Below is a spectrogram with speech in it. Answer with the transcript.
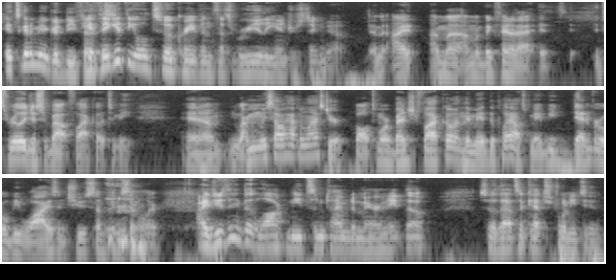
It's going to be a good defense. If they get the old Suak Cravens, that's really interesting. Yeah, and I I'm a, I'm a big fan of that. It's it's really just about Flacco to me, and um I mean we saw what happened last year. Baltimore benched Flacco and they made the playoffs. Maybe Denver will be wise and choose something similar. I do think that Locke needs some time to marinate, though. So that's a catch 22.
